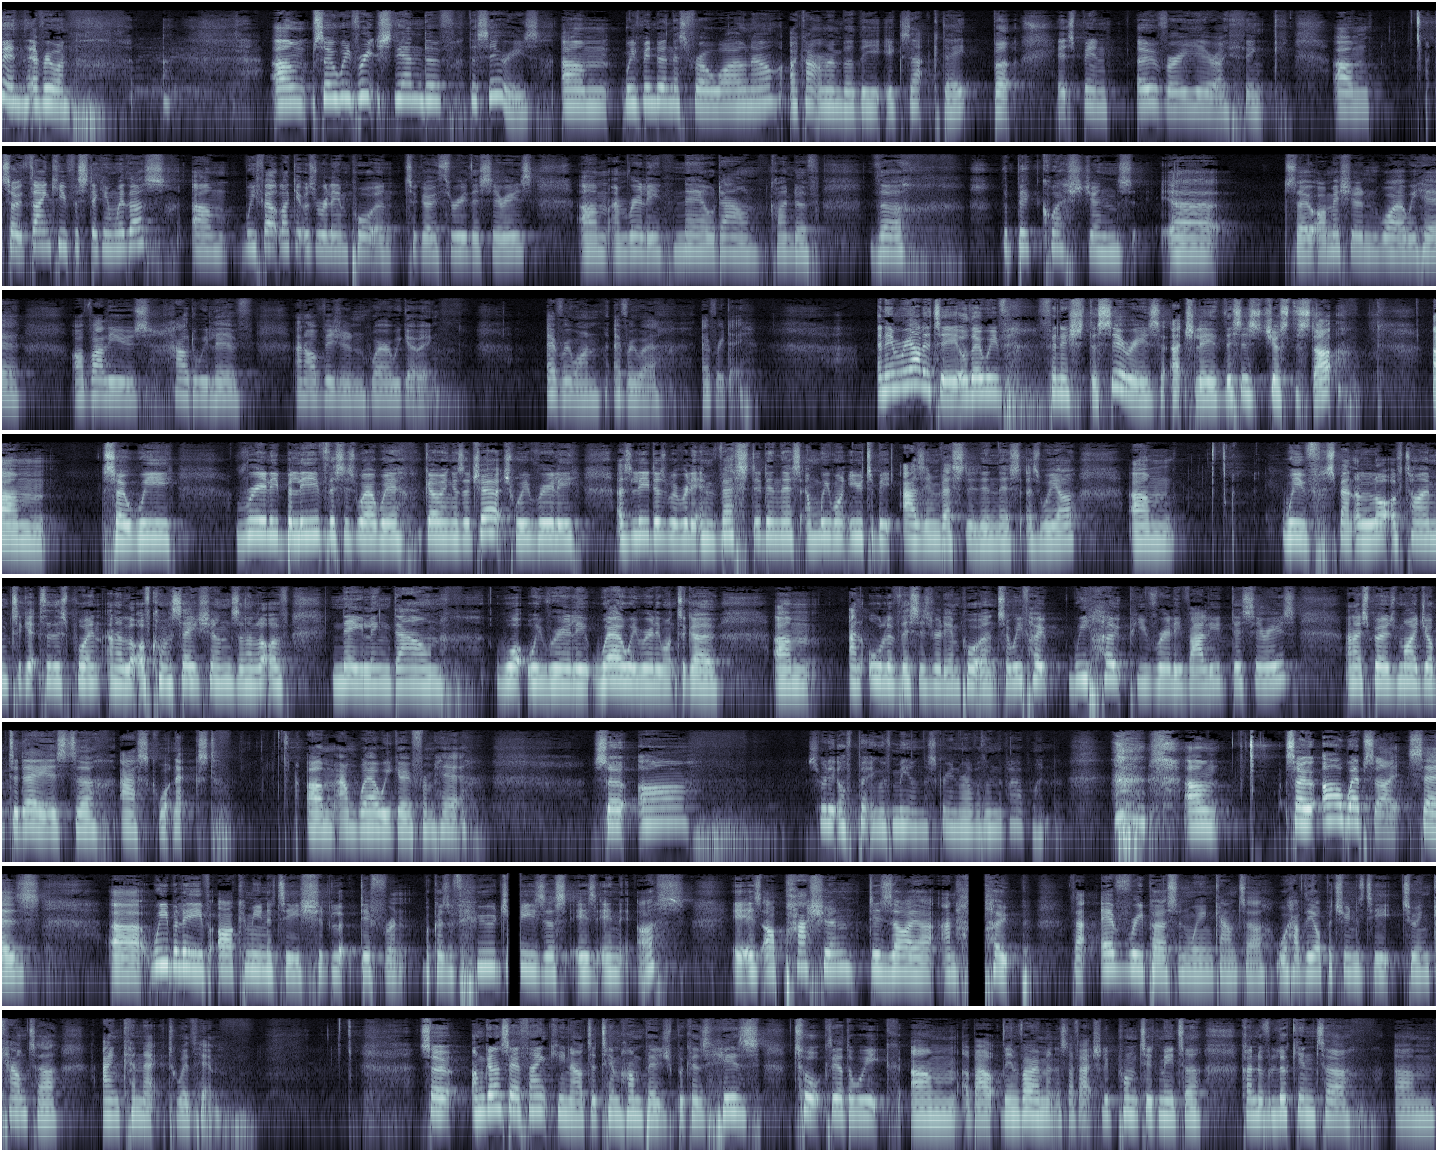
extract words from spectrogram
Morning, everyone. Um, so we've reached the end of the series. Um, we've been doing this for a while now. I can't remember the exact date, but it's been over a year, I think. Um, so thank you for sticking with us. Um, we felt like it was really important to go through this series um, and really nail down kind of the the big questions. Uh, so our mission, why are we here? Our values, how do we live? And our vision, where are we going? Everyone, everywhere, every day. And in reality, although we've finished the series, actually, this is just the start. Um, so we really believe this is where we're going as a church. We really, as leaders, we're really invested in this, and we want you to be as invested in this as we are. Um, we've spent a lot of time to get to this point, and a lot of conversations, and a lot of nailing down what we really, where we really want to go. Um, and all of this is really important. So we've hope we hope you've really valued this series. And I suppose my job today is to ask what next um, and where we go from here. So, uh, it's really off putting with me on the screen rather than the PowerPoint. um, so, our website says uh, we believe our community should look different because of who Jesus is in us. It is our passion, desire, and hope that every person we encounter will have the opportunity to encounter and connect with him. So I'm going to say a thank you now to Tim Humpage because his talk the other week um, about the environment and stuff actually prompted me to kind of look into um,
